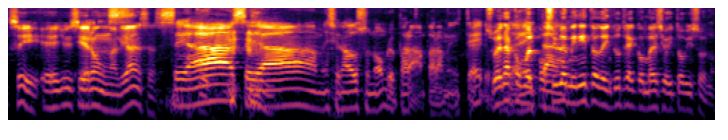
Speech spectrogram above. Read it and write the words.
Sí, ellos hicieron alianzas. Se ha, se ha mencionado su nombre para, para ministerio. Suena como el posible ministro de Industria y Comercio, Ito Bisonó.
